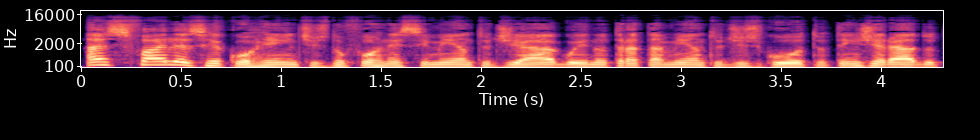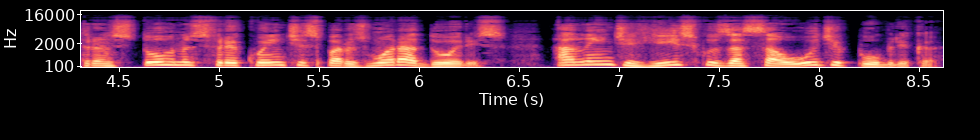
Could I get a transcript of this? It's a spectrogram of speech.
As falhas recorrentes no fornecimento de água e no tratamento de esgoto têm gerado transtornos frequentes para os moradores, além de riscos à saúde pública.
